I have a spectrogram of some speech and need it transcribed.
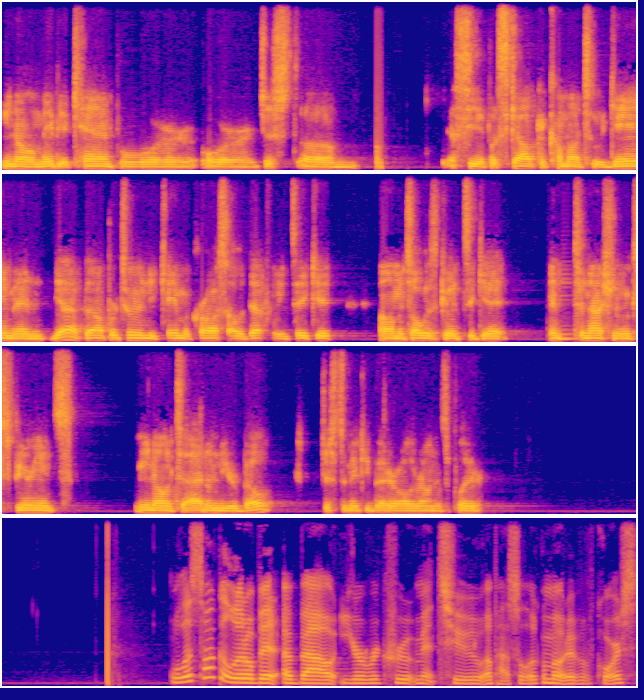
you know, maybe a camp or or just um, see if a scout could come out to a game. And yeah, if the opportunity came across, I would definitely take it. Um, it's always good to get international experience, you know, to add under your belt, just to make you better all around as a player. Well, let's talk a little bit about your recruitment to El Paso Locomotive, of course.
